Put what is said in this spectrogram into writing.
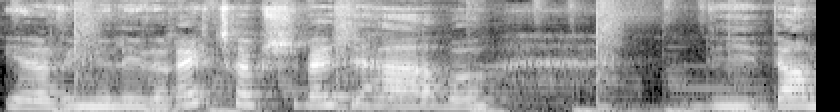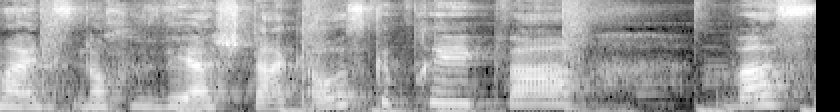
ja, dass ich eine Leserechtschreibschwäche habe, die damals noch sehr stark ausgeprägt war was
